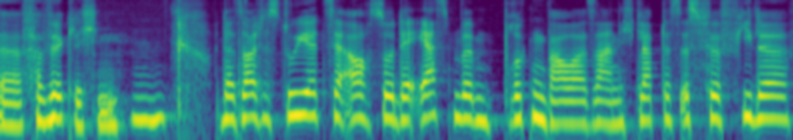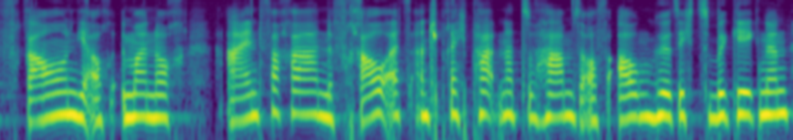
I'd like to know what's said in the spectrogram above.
äh, verwirklichen. Mhm. Und da solltest du jetzt ja auch so der erste Brückenbauer sein. Ich glaube, das ist für viele Frauen ja auch immer noch einfacher, eine Frau als Ansprechpartner zu haben, so auf Augenhöhe sich zu begegnen.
